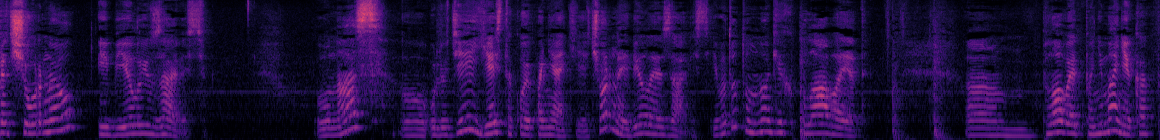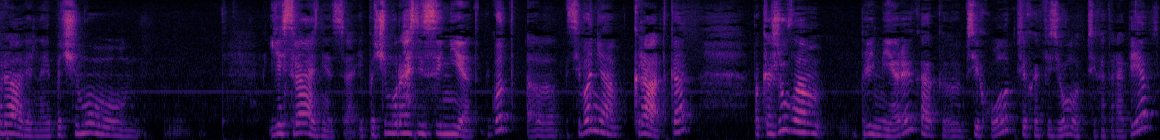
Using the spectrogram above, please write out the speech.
про черную и белую зависть. У нас, э, у людей есть такое понятие черная и белая зависть. И вот тут у многих плавает, эм, плавает понимание, как правильно и почему есть разница, и почему разницы нет. Так вот, э, сегодня кратко покажу вам примеры, как э, психолог, психофизиолог, психотерапевт,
